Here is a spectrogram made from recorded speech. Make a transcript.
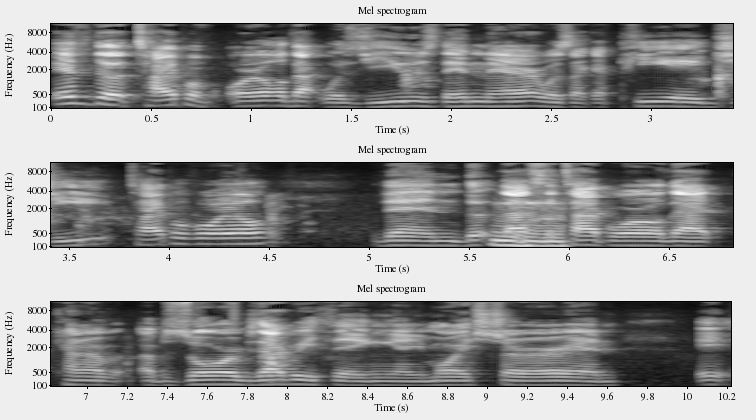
if the type of oil that was used in there was like a PAG type of oil, then th- mm-hmm. that's the mm-hmm. type of oil that kind of absorbs everything and moisture and it,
